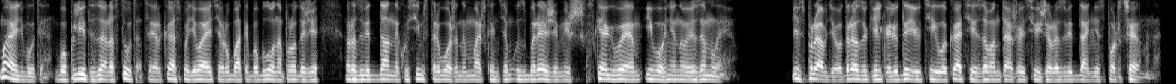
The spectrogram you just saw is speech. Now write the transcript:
Мають бути, бо плід зараз тут, а ЦРК сподівається рубати бабло на продажі розвідданих усім стривоженим мешканцям узбережжя між Скегвеєм і вогняною землею. І справді, одразу кілька людей у цій локації завантажують свіже розвіддані з Порт Шермана.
